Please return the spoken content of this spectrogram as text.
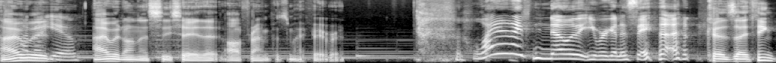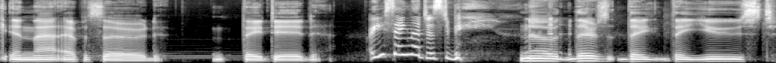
I How would. about you? I would honestly say that Off Ramp was my favorite Why did I know that you were gonna say that? because I think in that episode they did. Are you saying that just to be? No, there's they they used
